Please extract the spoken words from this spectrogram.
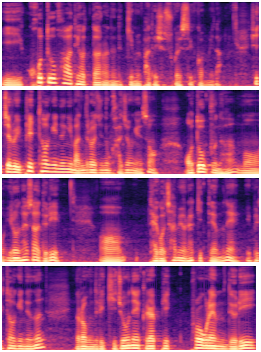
이 코드화 되었다라는 느낌을 받으실 수가 있을 겁니다. 실제로 이 필터 기능이 만들어지는 과정에서 어도브나 뭐 이런 회사들이 어, 대거 참여를 했기 때문에 이 필터 기능은 여러분들이 기존의 그래픽 프로그램들이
